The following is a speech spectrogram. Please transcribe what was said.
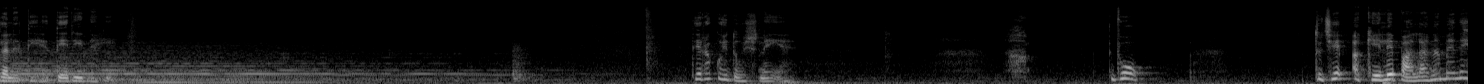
गलती है, तेरी नहीं। तेरा कोई दोष नहीं है। वो तुझे अकेले पाला ना मैंने?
